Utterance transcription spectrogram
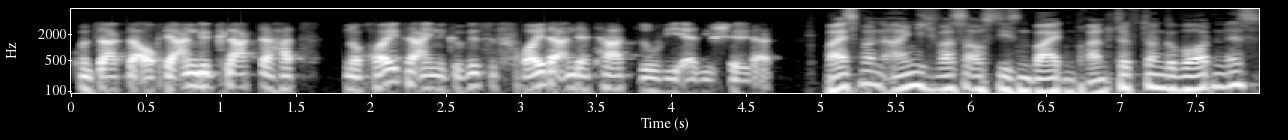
und sagte auch, der Angeklagte hat noch heute eine gewisse Freude an der Tat, so wie er sie schildert. Weiß man eigentlich, was aus diesen beiden Brandstiftern geworden ist?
